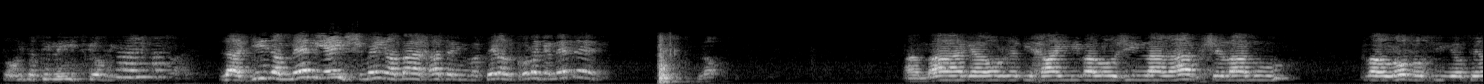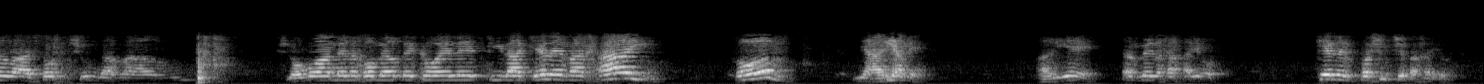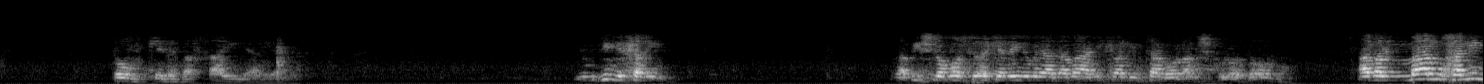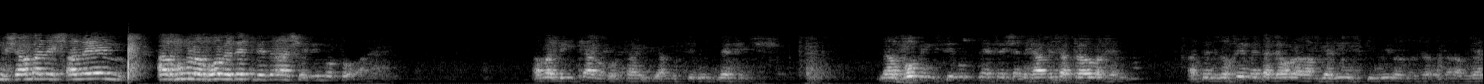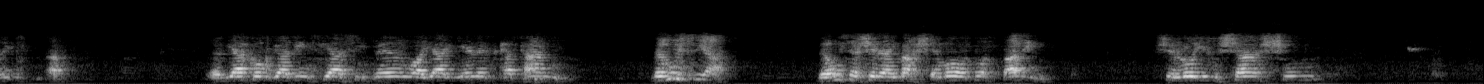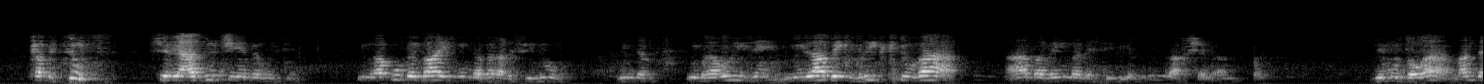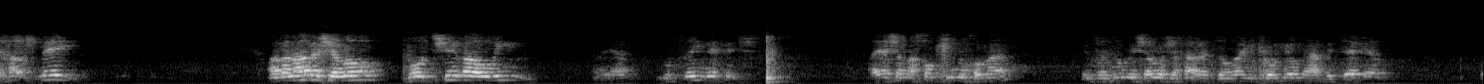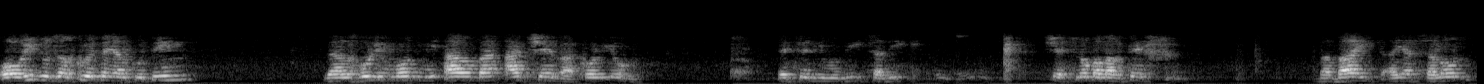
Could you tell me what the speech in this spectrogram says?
תוריד אותי לאיצקוביץ'. להגיד אמן יהי שמי רבה אחת, אני מוותר על כל הגן עדן? לא. אמר הגאון רבי חיים מוולוז'ין לרב שלנו, כבר לא נוסעים יותר לעשות שום דבר. שלמה המלך אומר בקהלת, כי לכלב החי טוב מאריה מת. אריה, המלך החיות. כלב פשוט שבחיות. טוב כלב החי מאריה מת. יהודים יקרים, רבי שלמה צועק אלינו מן האדמה, אני כבר נמצא בעולם שכולו טוב, אבל מה מוכנים שמה לשלם עבור לבוא לבית מדרש וללמוד תורה? אבל בעיקר, רבותיי, גם מסירות נפש. לבוא במסירות נפש, אני חייב לספר לכם. אתם זוכרים את הגאון הרב גלינסקי, מי לא זוכר את הרב גלינסקי? רב יעקב גלינסקי סיפר, הוא היה ילד קטן ברוסיה. ברוסיה של היימח שמו אותו סטלין, שלא הרשה שום קבצוץ של יהדות שיהיה ברוסיה. אם ראו בבית מי מדבר על סידור, אם ראו איזה מילה בעברית כתובה, האבא ואימא לסיביר, רח שלנו. לימוד תורה, מאן דחר שמי. אבל אבא שלו ועוד שבע הורים, היה מוסרי נפש. היה שם חוק חינוך חובה, הם חזרו בשלוש אחר הצהריים כל יום מהבית ספר, הורידו, זרקו את הילקוטים והלכו ללמוד מארבע עד שבע כל יום אצל יהודי צדיק שאצלו במרתף בבית היה סלון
